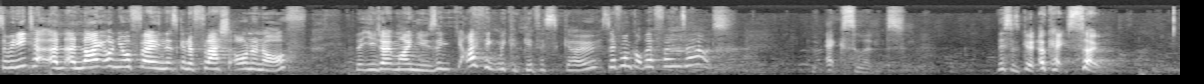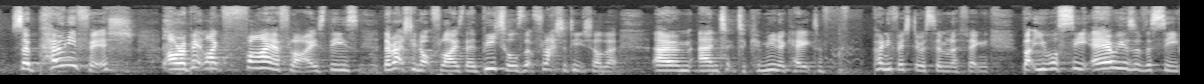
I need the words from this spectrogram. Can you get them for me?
So we need to, a, a light on your phone that's going to flash on and off that you don't mind using. I think we could give this a go. Has everyone got their phones out? Excellent. This is good. Okay, so so ponyfish are a bit like fireflies. These they're actually not flies; they're beetles that flash at each other um, and to, to communicate. Ponyfish do a similar thing, but you will see areas of the sea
